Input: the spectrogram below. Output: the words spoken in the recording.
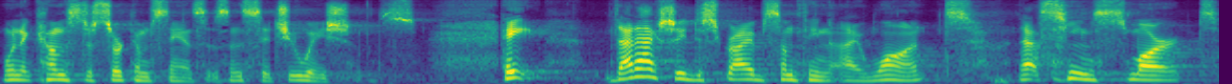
when it comes to circumstances and situations. Hey, that actually describes something I want. That seems smart.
